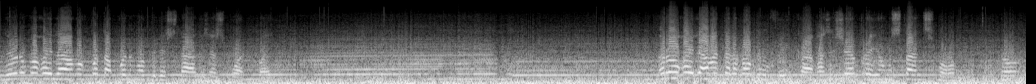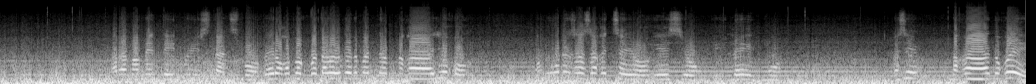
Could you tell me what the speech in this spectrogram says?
Hindi mo naman kailangan magpatakbo ng mabilis lagi sa sport bike. Pero kailangan talaga moving ka kasi syempre yung stance mo, no, para ma-maintain mo yung stance mo. Pero kapag matagal ka naman na nakayuko, ang unang sasakit sa'yo is yung leg mo. Kasi naka ano ka eh,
